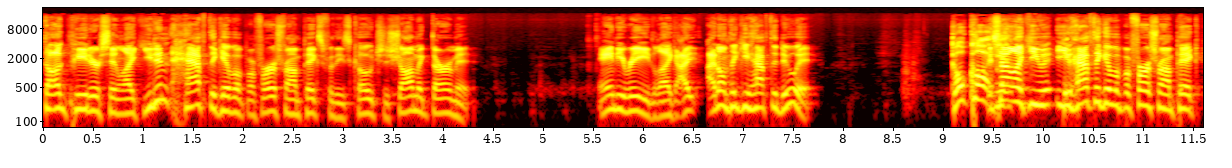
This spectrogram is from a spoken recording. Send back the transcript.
Doug Pederson. Like you didn't have to give up a first round picks for these coaches. Sean McDermott, Andy Reid. Like I, I don't think you have to do it. Go call. It's you, not like you you have to give up a first round pick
